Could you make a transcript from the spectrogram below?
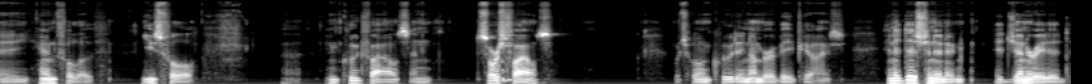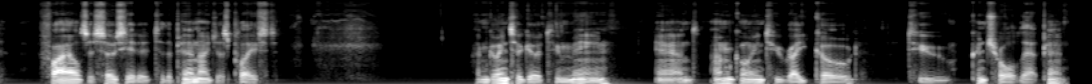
a handful of useful uh, include files and source files, which will include a number of APIs. In addition, it, it generated files associated to the pin I just placed. I'm going to go to main and I'm going to write code to control that pin.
